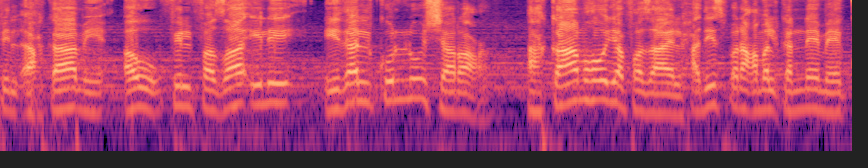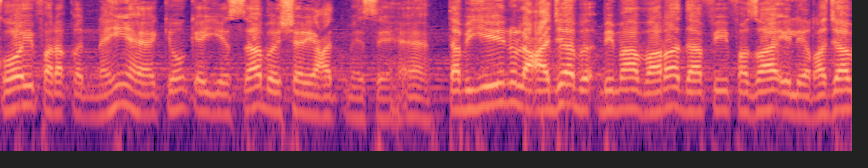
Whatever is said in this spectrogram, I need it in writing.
فی الاحکام او فی الفضائل اذا الكل شرع احکام ہو یا فضائل، حدیث پر عمل کرنے میں کوئی فرق نہیں ہے کیونکہ یہ سب شریعت میں سے ہیں۔ تبیین العجب بما ورد فی فضائل رجب،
